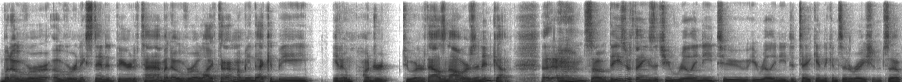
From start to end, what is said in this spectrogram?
but over over an extended period of time and over a lifetime i mean that could be you know 100 $200,000 in income. so these are things that you really need to you really need to take into consideration. So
